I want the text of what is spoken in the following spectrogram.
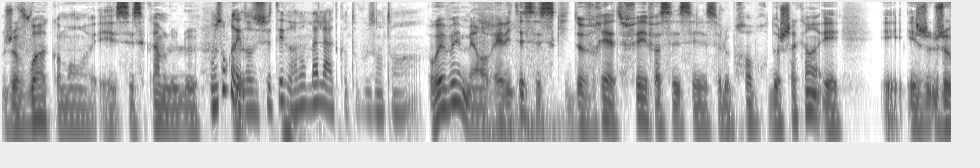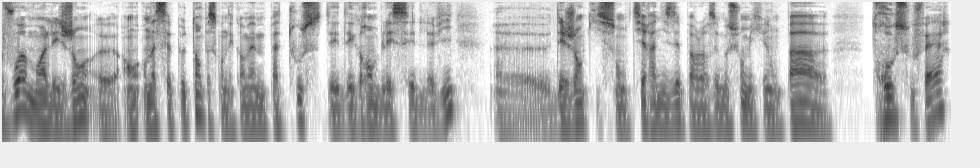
je vois comment. Et c'est quand même le. on sent qu'on est dans une société vraiment malade quand on vous entend. Oui, oui, mais en réalité, c'est ce qui devrait être fait. Enfin, c'est le propre de chacun. Et, et, je, vois, moi, les gens, euh, on, a assez peu de temps parce qu'on n'est quand même pas tous des, grands blessés de la vie, euh, des gens qui sont tyrannisés par leurs émotions mais qui n'ont pas euh, trop souffert.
